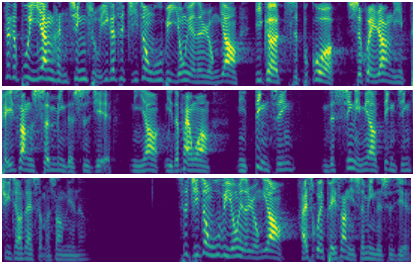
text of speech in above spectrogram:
这个不一样很清楚，一个是极重无比、永远的荣耀，一个只不过是会让你赔上生命的世界。你要你的盼望，你定睛，你的心里面要定睛聚焦在什么上面呢？是极重无比、永远的荣耀，还是会赔上你生命的世界？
